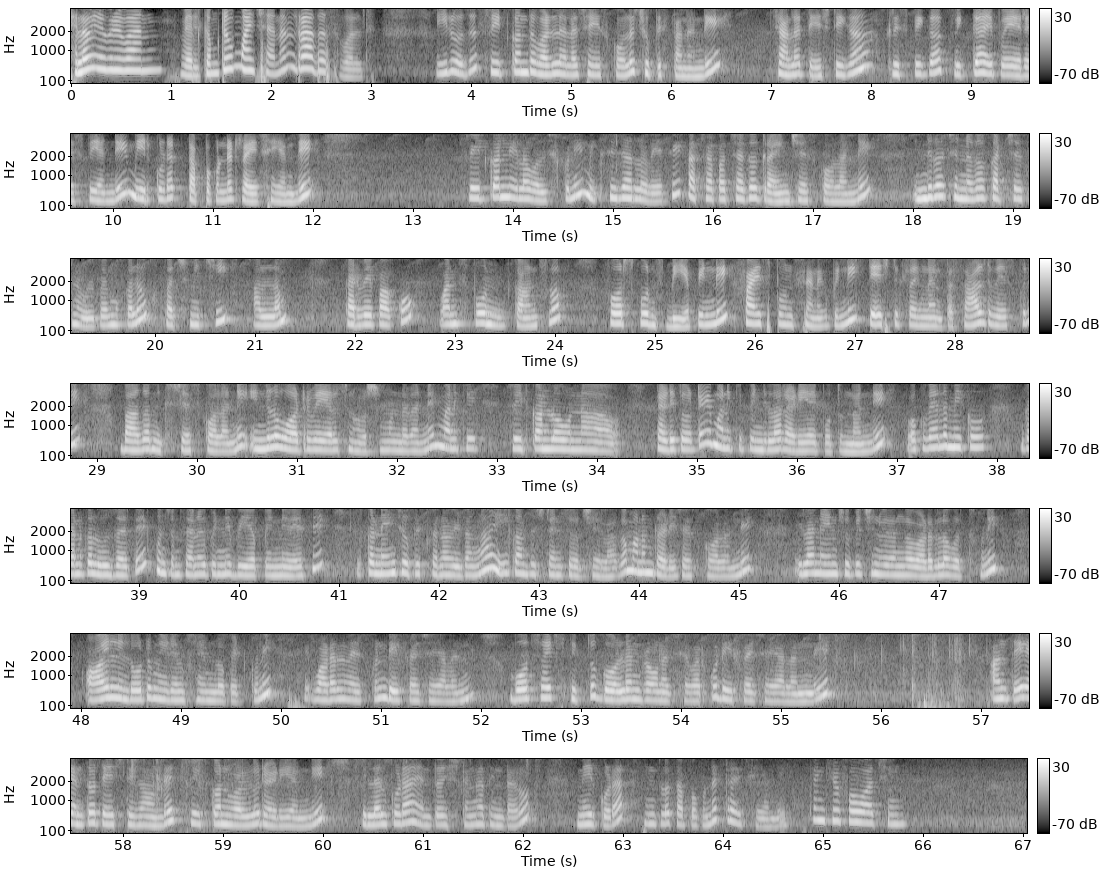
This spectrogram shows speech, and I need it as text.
Hello everyone welcome to my channel Radha's world ఈరోజు sweet కార్న్తో world ఎలా చేసుకోవాలో చూపిస్తానండి. చాలా టేస్టీగా క్రిస్పీగా క్విక్గా అయిపోయే రెసిపీ అండి. మీరు కూడా తప్పకుండా ట్రై చేయండి. స్వీట్ కార్న్ ఇలా వలుచుకుని మిక్సీ జార్లో వేసి కచ్చాపచ్చాగా గ్రైండ్ చేసుకోవాలండి. ఇందులో చిన్నగా కట్ చేసిన ఉల్లిపాయ ముక్కలు పచ్చిమిర్చి అల్లం కరివేపాకు one spoon cornflour four spoons బియ్యపిండి ఫైవ్ స్పూన్స్ శనగపిండి టేస్ట్కి తగినంత సాల్ట్ వేసుకుని బాగా మిక్స్ చేసుకోవాలండి. ఇందులో వాటర్ వేయాల్సిన అవసరం ఉండదండి. మనకి స్వీట్ కార్న్లో ఉన్న తడితోటే మనకి పిండిలా రెడీ అయిపోతుందండి. ఒకవేళ మీకు గనక లూజ్ అయితే కొంచెం శనగపిండి బియ్యపిండి వేసి ఇక్కడ నేను చూపిస్తున్న విధంగా ఈ కన్సిస్టెన్సీ వచ్చేలాగా మనం రెడీ చేసుకోవాలండి. ఇలా నేను చూపించిన విధంగా వడల్లో వత్తుకుని ఆయిల్ని లోటు మీడియం ఫ్లేమ్లో పెట్టుకుని వడలు వేసుకుని డీప్ ఫ్రై చేయాలండి. బోత్ సైడ్స్ తిప్పుతూ గోల్డెన్ బ్రౌన్ వచ్చే వరకు డీప్ ఫ్రై చేయాలండి. అంతే ఎంతో టేస్టీగా ఉండే స్వీట్ కార్న్ వాళ్ళు రెడీ అండి. పిల్లలు కూడా ఎంతో ఇష్టంగా తింటారు. మీరు కూడా ఇంట్లో తప్పకుండా ట్రై చేయండి. Thank you for watching.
